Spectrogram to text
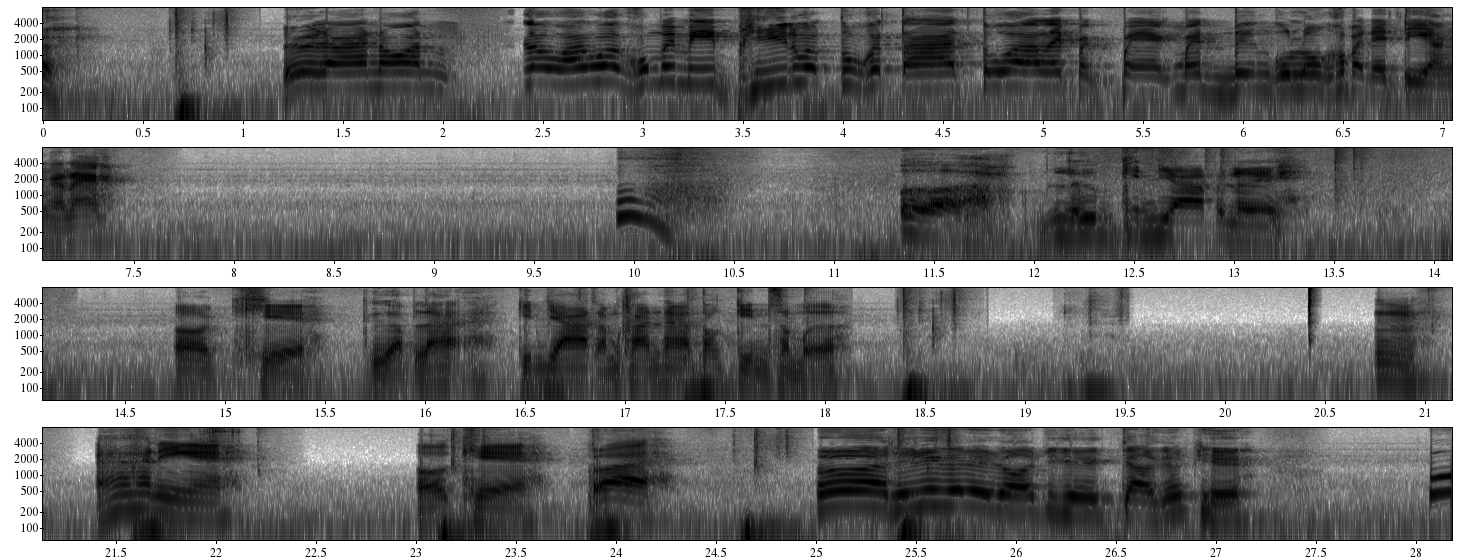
ยได้เวลานอนระวังว่าคงไม่มีผีหรือว่าตุ๊กตาตัวอะไรแปลกๆมาดึงกูลงเข้าไปในเตียงอะนะเออลืมกินยาไปเลย โอเค เกือบแล้ว กินยาสำคัญฮะ ต้องกินเสมอ อืมอ่านี่ไง โอเคไปเออทีนี้ก็ได้นอนจริงๆจังก็ทีโอ้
